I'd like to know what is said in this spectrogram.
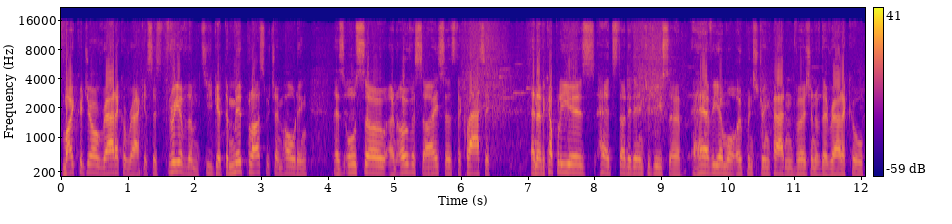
Microgel Radical Rackets. There's three of them. So you get the Mid Plus, which I'm holding. There's also an oversized, so it's the classic. And in a couple of years, Head started to introduce a heavier, more open string pattern version of their Radical.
